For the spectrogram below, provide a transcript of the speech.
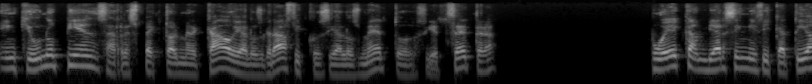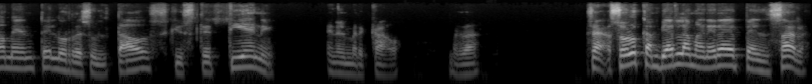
en que uno piensa respecto al mercado y a los gráficos y a los métodos y etcétera, puede cambiar significativamente los resultados que usted tiene en el mercado, ¿verdad? O sea, solo cambiar la manera de pensar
